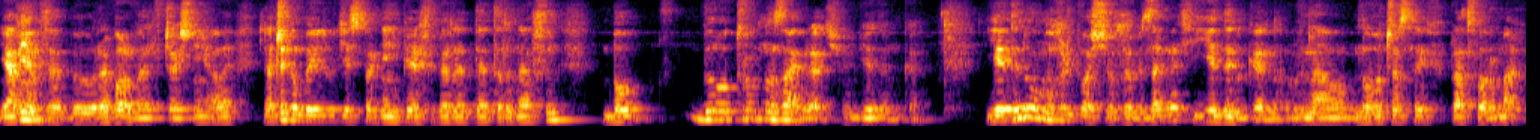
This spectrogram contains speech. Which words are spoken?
Ja wiem, że był rewolwer wcześniej, ale dlaczego byli ludzie spragnieni pierwszego Red Dead Redemption? Bo było trudno zagrać w jedynkę. Jedyną możliwością, żeby zagrać jedynkę na, nowoczesnych platformach,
